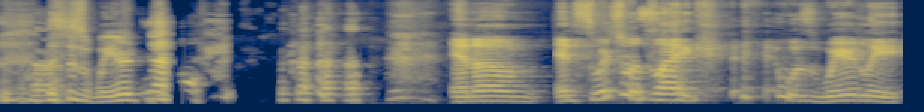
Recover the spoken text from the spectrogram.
This is weird now. and um and Switch was like it was weirdly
